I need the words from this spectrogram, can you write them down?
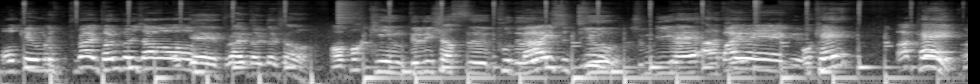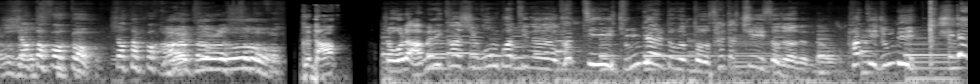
오케이 우리 브라이 덜덜 샤워 오케이 브라이 덜덜 샤워 어 퍼킹 딜리셔스 푸드 나이스 투. 유 준비해 알았지? 파이어 에그 오케이? 오케이 알았어, 셔터 퍼컵 셔터 퍼컵 아 들었어 끄덕 자 원래 아메리카식 홈파티는 파티 준비할 때부터 살짝 취해 있어줘야 된다고. 파티 준비 시작!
